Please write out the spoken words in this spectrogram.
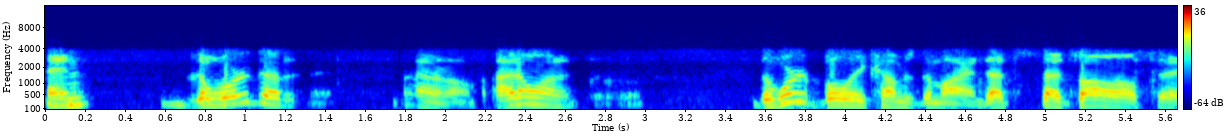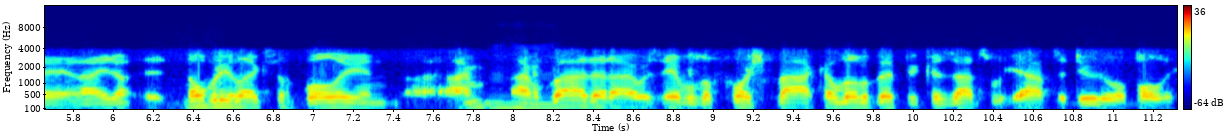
And the word that I don't know, I don't want. the word bully comes to mind. That's that's all I'll say. And I don't, nobody likes a bully, and I'm Mm-hmm. I'm glad that I was able to push back a little bit because that's what you have to do to a bully.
